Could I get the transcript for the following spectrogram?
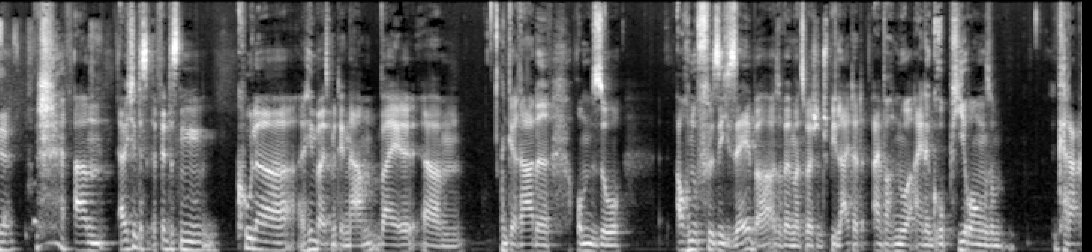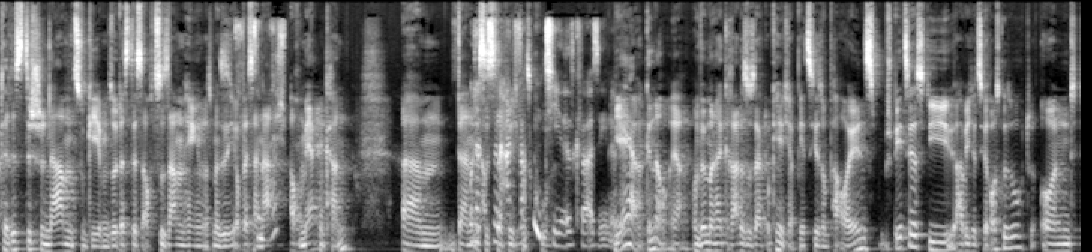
Ja. ähm, aber ich finde das, find das ein cooler Hinweis mit den Namen, weil ähm, gerade um so auch nur für sich selber, also wenn man zum Beispiel ein Spiel leitet, einfach nur eine Gruppierung so charakteristische Namen zu geben, so dass das auch zusammenhängt, dass man sie sich auch besser nach, auch merken kann. Ähm, dann Oder ist auch es so eine natürlich Art ganz cool. Wappentier ist quasi. Ne? Ja, ja, genau, ja. Und wenn man halt gerade so sagt, okay, ich habe jetzt hier so ein paar Eulenspezies, die habe ich jetzt hier rausgesucht und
